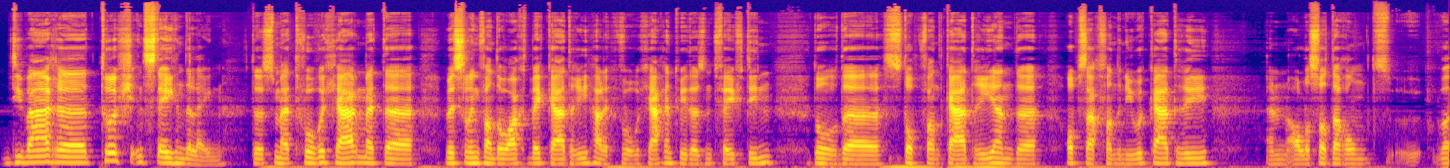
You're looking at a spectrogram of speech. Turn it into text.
die waren terug in stijgende lijn. Dus met vorig jaar, met de wisseling van de wacht bij K3, had ik vorig jaar in 2015, door de stop van K3 en de opstart van de nieuwe K3 en alles wat daar rond eh,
